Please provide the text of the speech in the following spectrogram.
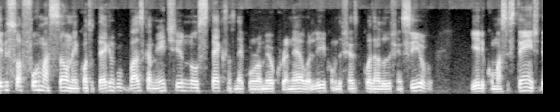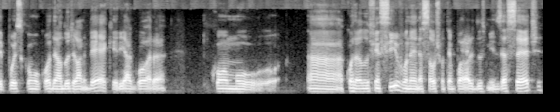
teve sua formação, né, enquanto técnico, basicamente nos Texans, né, com o Romeo Crenel ali como defens coordenador defensivo, e ele como assistente, depois como coordenador de linebacker e agora como uh, coordenador defensivo, né, nessa última temporada de 2017.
